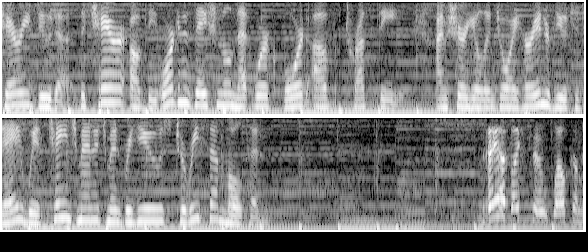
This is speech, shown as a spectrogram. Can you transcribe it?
Sherry Duda, the chair of the Organizational Network Board of Trustees. I'm sure you'll enjoy her interview today with Change Management Review's Theresa Moulton. Today I'd like to welcome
